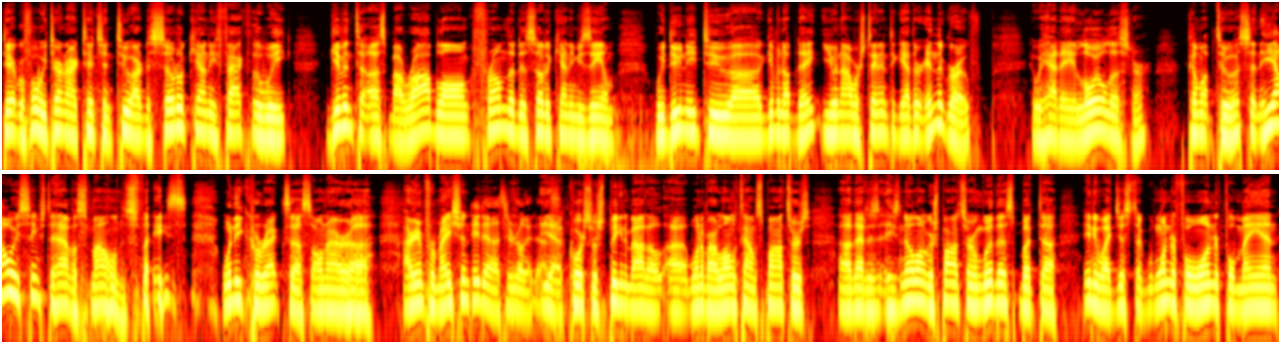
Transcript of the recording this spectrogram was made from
Derek, before we turn our attention to our DeSoto County Fact of the Week, given to us by Rob Long from the DeSoto County Museum, we do need to uh, give an update. You and I were standing together in the Grove, and we had a loyal listener come up to us, and he always seems to have a smile on his face when he corrects us on our uh, our information. He does. He really does. Yeah, of course, we're speaking about uh, one of our longtime sponsors. Uh, that is, he's no longer sponsoring with us, but uh, anyway, just a wonderful, wonderful man.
